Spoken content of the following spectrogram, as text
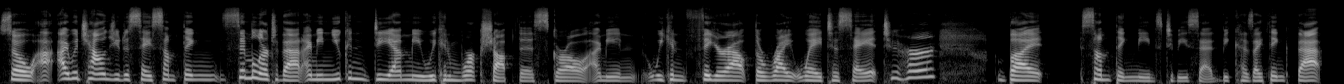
So I, would challenge you to say something similar to that. I mean, you can DM me. We can workshop this, girl. I mean, we can figure out the right way to say it to her but something needs to be said because I think that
